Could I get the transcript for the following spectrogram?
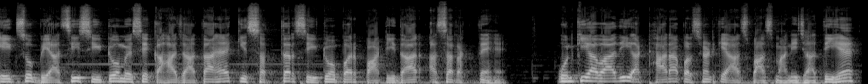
182 सीटों में से कहा जाता है कि 70 सीटों पर पाटीदार असर रखते हैं। उनकी आबादी 18 परसेंट के आसपास मानी जाती है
